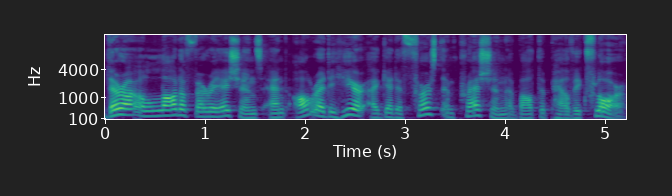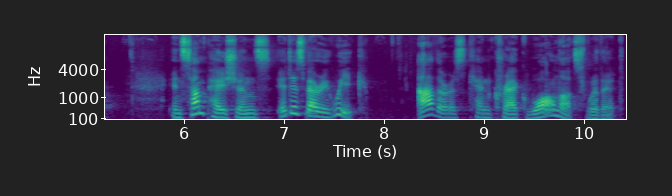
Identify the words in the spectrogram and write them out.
There are a lot of variations and already here I get a first impression about the pelvic floor. In some patients, it is very weak. Others can crack walnuts with it.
